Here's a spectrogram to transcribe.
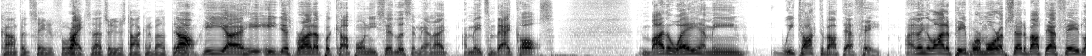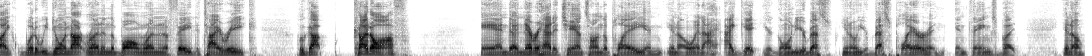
compensated for Right. it. So that's what he was talking about there. No, he uh, he he just brought up a couple and he said, "Listen, man, I I made some bad calls." And by the way, I mean, we talked about that fade. I think a lot of people are more upset about that fade. Like, what are we doing? Not running the ball and running a fade to Tyreek, who got cut off and uh, never had a chance on the play. And you know, and I I get you're going to your best, you know, your best player and and things, but you know,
